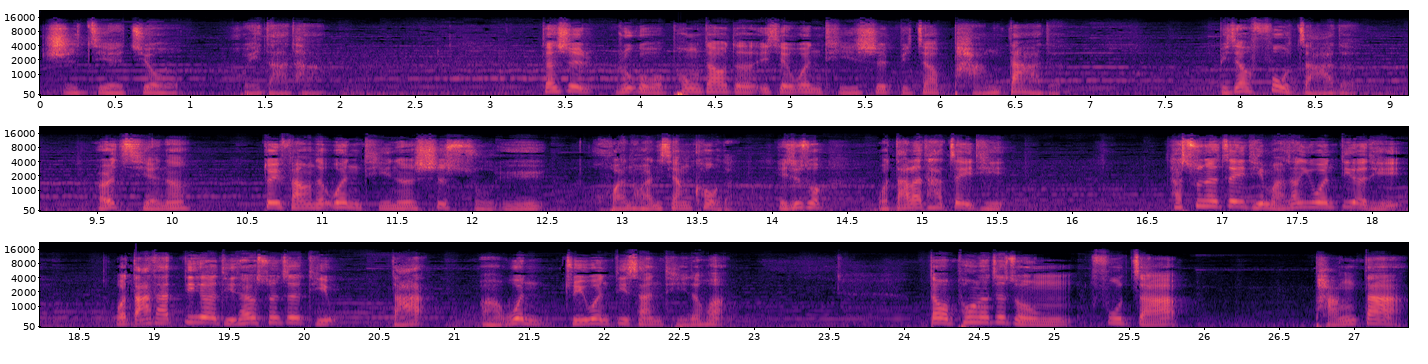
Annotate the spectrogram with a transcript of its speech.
直接就回答他。但是如果我碰到的一些问题是比较庞大的、比较复杂的，而且呢，对方的问题呢是属于环环相扣的，也就是说，我答了他这一题，他顺着这一题马上又问第二题，我答他第二题，他又顺这题答啊问追问第三题的话，当我碰到这种复杂、庞大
